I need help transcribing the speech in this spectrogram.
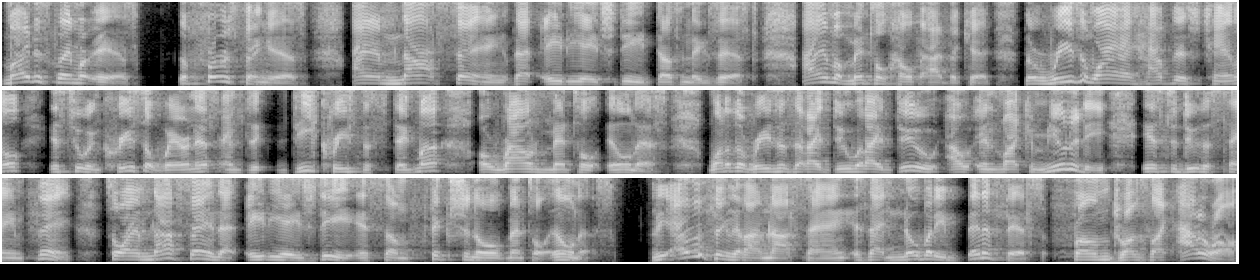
my disclaimer is, the first thing is, I am not saying that ADHD doesn't exist. I am a mental health advocate. The reason why I have this channel is to increase awareness and de decrease the stigma around mental illness. One of the reasons that I do what I do out in my community is to do the same thing. So I am not saying that ADHD is some fictional mental illness. The other thing that I'm not saying is that nobody benefits from drugs like Adderall.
